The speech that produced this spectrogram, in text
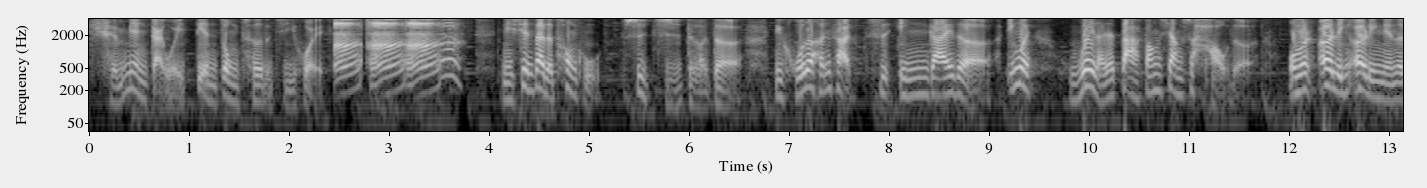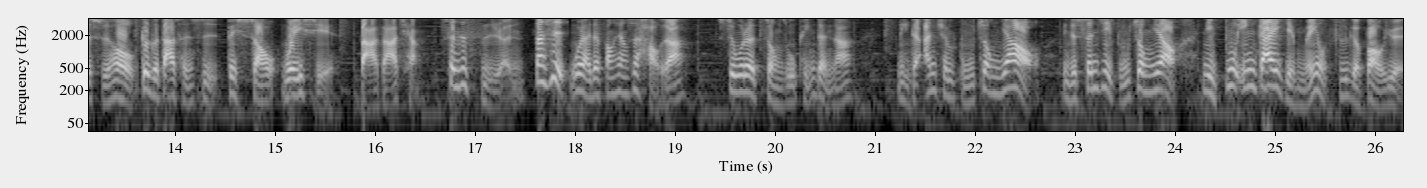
全面改为电动车的机会。你现在的痛苦是值得的，你活得很惨是应该的，因为未来的大方向是好的。我们二零二零年的时候，各个大城市被烧、威胁、打砸抢，甚至死人，但是未来的方向是好的啊，是为了种族平等啊。你的安全不重要，你的生计不重要，你不应该也没有资格抱怨，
